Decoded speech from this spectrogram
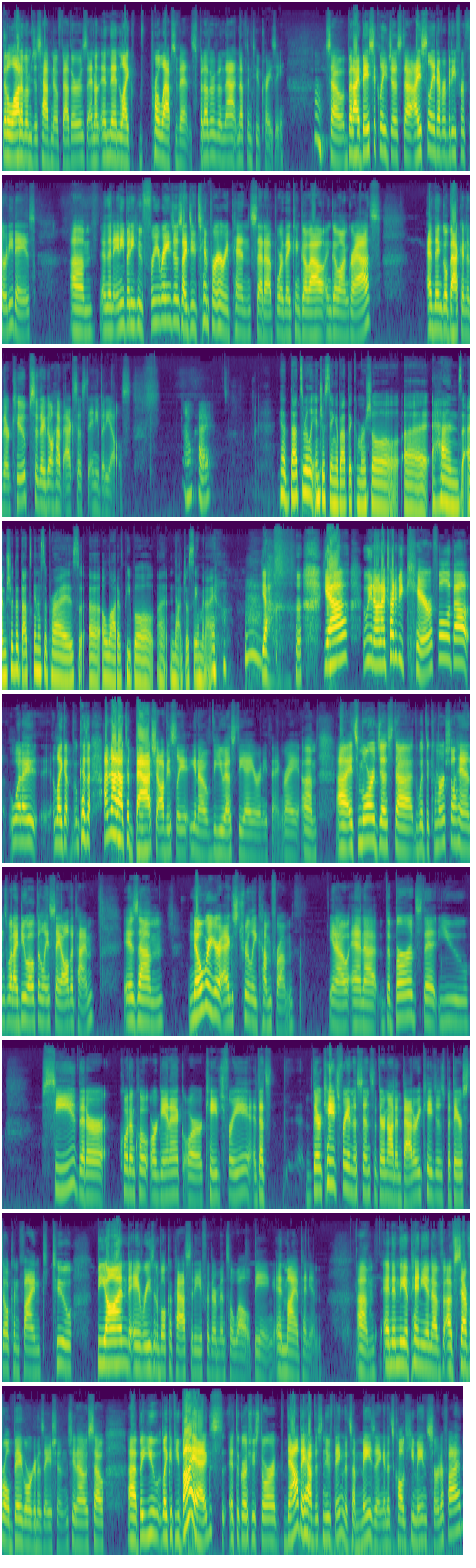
that a lot of them just have no feathers and and then like prolapse vents. But other than that, nothing too crazy. Huh. So, but I basically just uh, isolate everybody for 30 days. Um, and then anybody who free ranges, I do temporary pens set up where they can go out and go on grass and then go back into their coop so they don't have access to anybody else. Okay. Yeah, that's really interesting about the commercial uh, hens. I'm sure that that's going to surprise uh, a lot of people, uh, not just Sam and I. yeah. yeah. You know, and I try to be careful about what I like because I'm not out to bash, obviously, you know, the USDA or anything, right? Um, uh, it's more just uh, with the commercial hens, what I do openly say all the time is um, know where your eggs truly come from you know, and uh, the birds that you see that are quote unquote organic or cage free, that's they're cage free in the sense that they're not in battery cages, but they are still confined to beyond a reasonable capacity for their mental well being, in my opinion. Um, and in the opinion of, of several big organizations, you know, so uh, but you like if you buy eggs at the grocery store now they have this new thing that's amazing and it's called humane certified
